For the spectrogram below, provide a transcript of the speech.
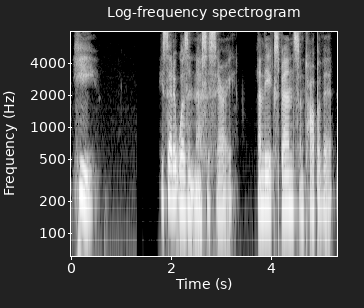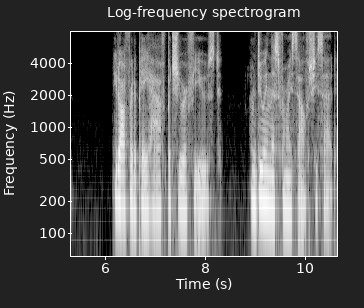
He. He said it wasn't necessary, and the expense on top of it. He'd offer to pay half, but she refused. I'm doing this for myself, she said.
